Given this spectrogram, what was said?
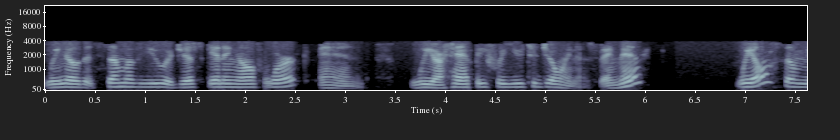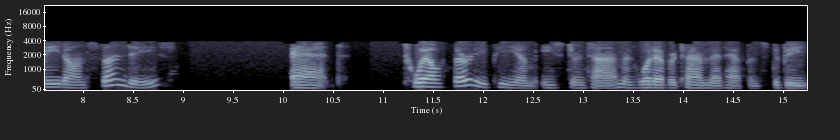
We know that some of you are just getting off work, and we are happy for you to join us. Amen. We also meet on Sundays at 12:30 p.m. Eastern Time and whatever time that happens to be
